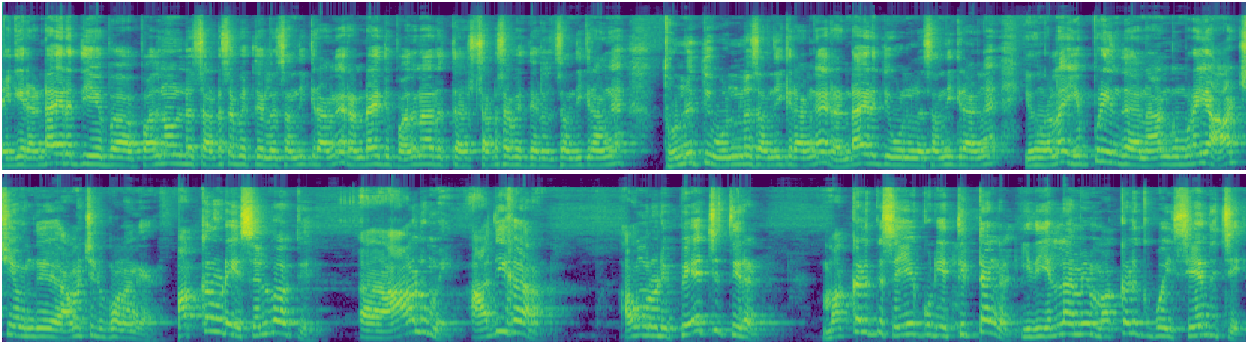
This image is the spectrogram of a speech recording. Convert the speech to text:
இன்னைக்கு ரெண்டாயிரத்தி பதினொன்றில் சட்டசபை தேர்தல் சந்திக்கிறாங்க. ரெண்டாயிரத்தி பதினாறு த- சட்டசபை தேர்தல் சந்திக்கிறாங்க. தொண்ணூற்றி ஒன்றில் சந்திக்கிறாங்க. ரெண்டாயிரத்தி ஒன்றில் சந்திக்கிறாங்க. இவங்கெல்லாம் எப்படி இந்த நான்கு முறை ஆட்சியை வந்து அமைச்சிட்டு போனாங்க? மக்களுடைய செல்வாக்கு ஆளுமை அதிகாரம் அவங்களுடைய பேச்சு திறன் மக்களுக்கு செய்யக்கூடிய திட்டங்கள் இது எல்லாமே மக்களுக்கு போய் சேர்ந்துச்சு.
